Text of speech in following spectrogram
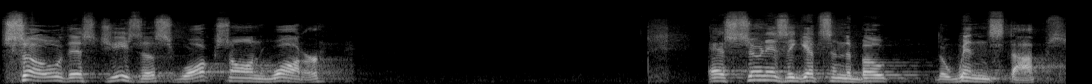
So, this Jesus walks on water. As soon as he gets in the boat, the wind stops.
